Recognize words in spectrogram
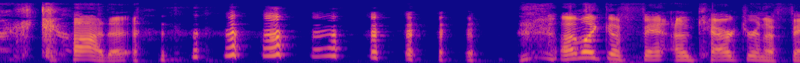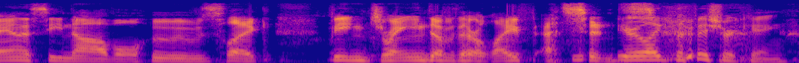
God. I- I'm like a, fa- a character in a fantasy novel who's like being drained of their life essence. You're like the Fisher King.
